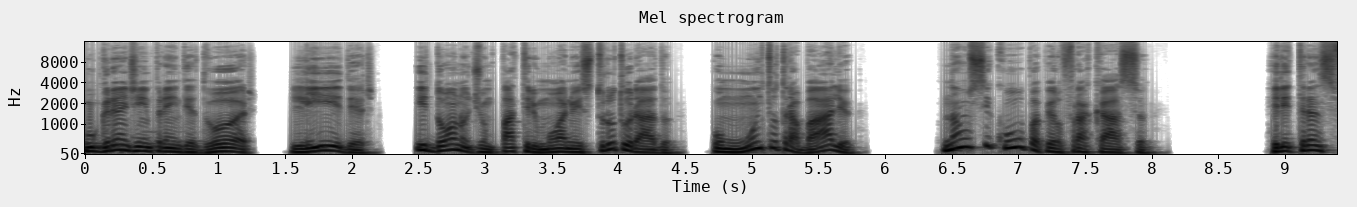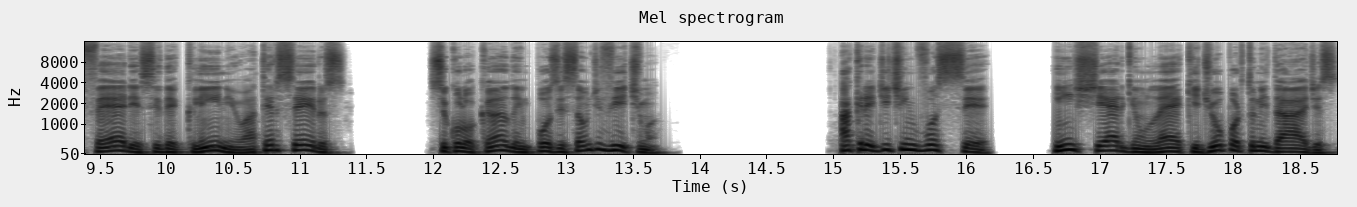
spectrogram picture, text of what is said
O grande empreendedor, líder e dono de um patrimônio estruturado com muito trabalho não se culpa pelo fracasso. Ele transfere esse declínio a terceiros, se colocando em posição de vítima. Acredite em você e enxergue um leque de oportunidades,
